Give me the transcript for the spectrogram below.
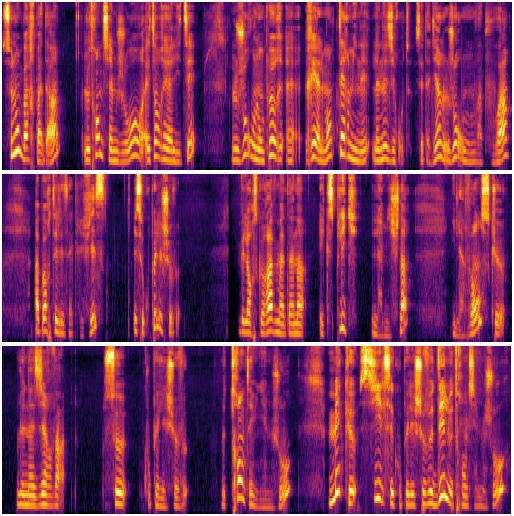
Selon Barpada, le 30e jour est en réalité le jour où l'on peut réellement terminer la Néziroute, c'est-à-dire le jour où on va pouvoir apporter les sacrifices et se couper les cheveux. Mais lorsque Rav Matana explique la Mishnah, il avance que le Nazir va se couper les cheveux le 31e jour, mais que s'il s'est coupé les cheveux dès le 30e jour,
